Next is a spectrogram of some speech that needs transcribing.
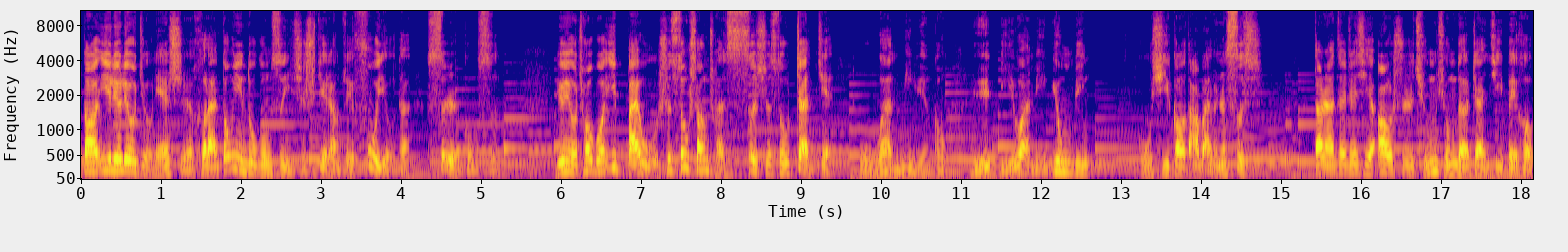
到一六六九年时，荷兰东印度公司已是世界上最富有的私人公司，拥有超过一百五十艘商船、四十艘战舰、五万名员工与一万名佣兵，股息高达百分之四十。当然，在这些傲视群雄的战绩背后，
